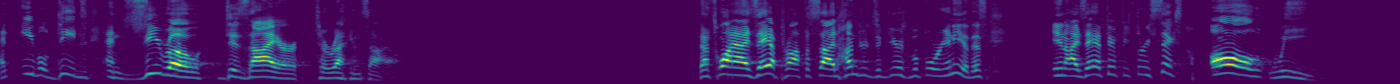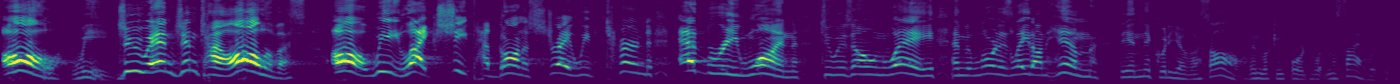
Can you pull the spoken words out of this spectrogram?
and evil deeds, and zero desire to reconcile. That's why Isaiah prophesied hundreds of years before any of this in Isaiah 53 6 all we, all we, Jew and Gentile, all of us, all we, like sheep, have gone astray. We've turned everyone to his own way, and the Lord has laid on him the iniquity of us all, and looking forward to what Messiah would do.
